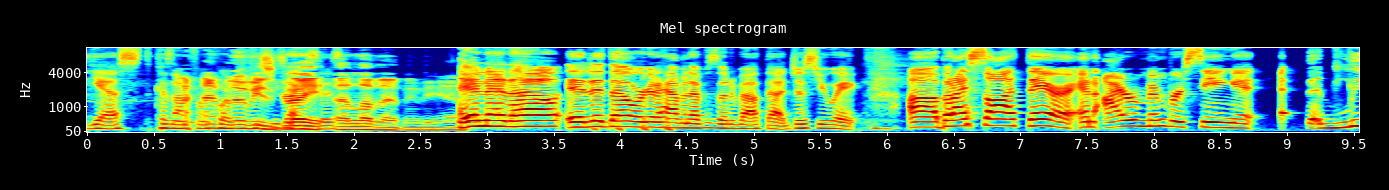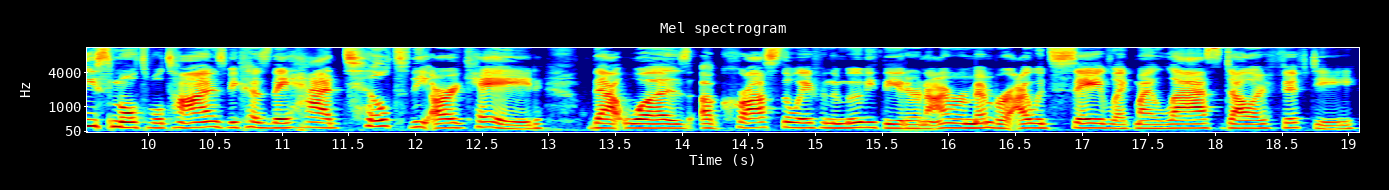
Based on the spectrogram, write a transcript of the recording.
Yes, because I'm from that Corpus movie's Christi, great. I love that movie. Yeah. Isn't it though? Isn't it though? We're gonna have an episode about that. Just you wait. Uh, but I saw it there, and I remember seeing it at least multiple times because they had Tilt the arcade that was across the way from the movie theater, and I remember I would save like my last dollar fifty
